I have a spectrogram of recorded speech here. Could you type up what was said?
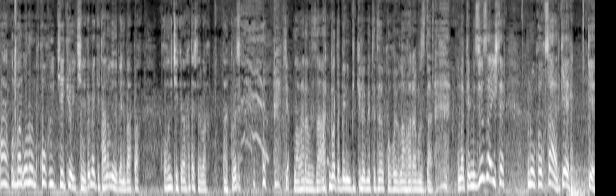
Vay kurban olurum koku çekiyor içine. Demek ki tanımıyor beni bak bak. Kokuyu çekiyor arkadaşlar bak. Bak gör. ya laf aramızda. Arabada benim bir kilometreden kokuyor laf aramızda. Ama temizliyorsa işte bunun kokusu ağır. Gel. Gel.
